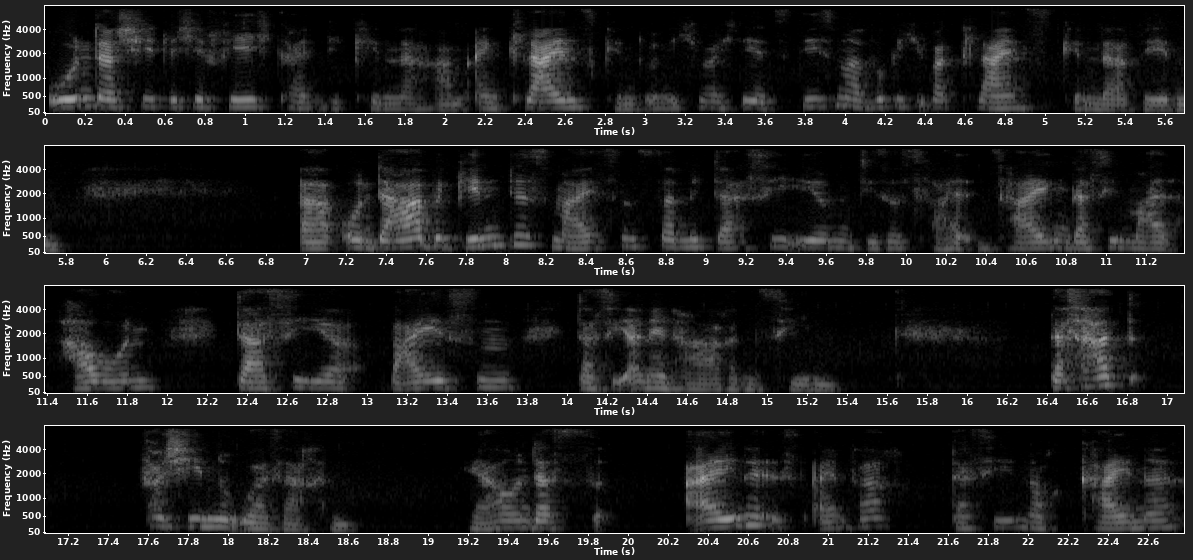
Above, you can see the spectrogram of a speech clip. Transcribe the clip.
unterschiedliche Fähigkeiten, die Kinder haben. Ein Kleinstkind und ich möchte jetzt diesmal wirklich über Kleinstkinder reden. Äh, und da beginnt es meistens damit, dass sie eben dieses Verhalten zeigen, dass sie mal hauen, dass sie beißen, dass sie an den Haaren ziehen. Das hat verschiedene Ursachen. Ja, und das eine ist einfach, dass sie noch keine,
